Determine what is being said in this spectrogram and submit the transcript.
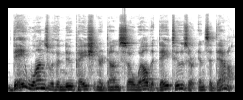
day ones with a new patient are done so well that day twos are incidental.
